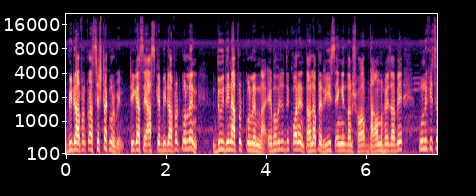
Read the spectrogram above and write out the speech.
ভিডিও আপলোড করার চেষ্টা করবেন। ঠিক আছে, আজকে ভিডিও আপলোড করলেন, দুই দিন আপলোড করলেন না। এভাবে যদি করেন, তাহলে আপনার রিস এঙ্গেজমেন্ট সব ডাউন হয়ে যাবে, কোনো কিছু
